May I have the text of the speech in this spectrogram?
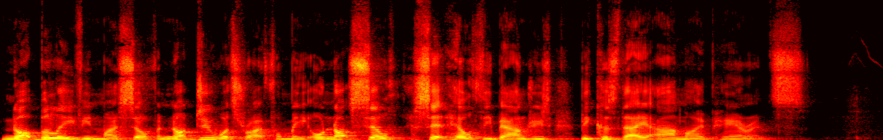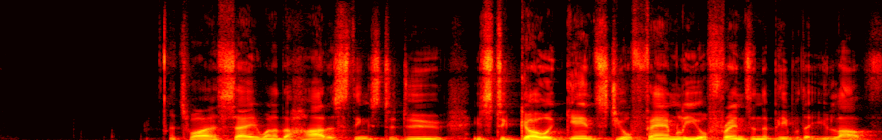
not believe in myself, and not do what's right for me, or not set healthy boundaries because they are my parents? That's why I say one of the hardest things to do is to go against your family, your friends, and the people that you love.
